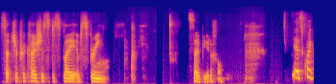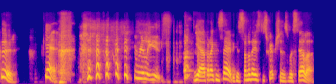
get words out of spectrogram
such a precocious display of spring. So beautiful. Yeah, it's quite good. Yeah, it really is. yeah, but I can say it because some of those descriptions were stellar.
